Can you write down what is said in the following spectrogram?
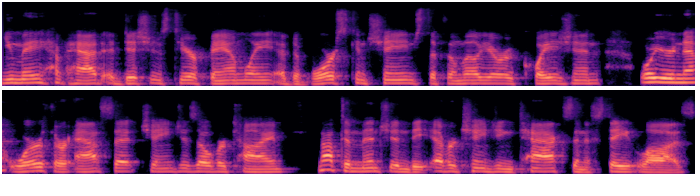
You may have had additions to your family, a divorce can change the familiar equation, or your net worth or asset changes over time, not to mention the ever changing tax and estate laws.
